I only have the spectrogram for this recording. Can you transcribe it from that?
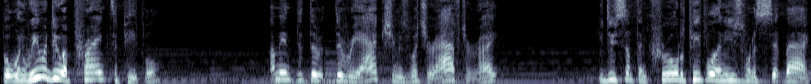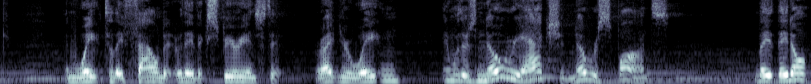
But when we would do a prank to people, I mean, the, the, the reaction is what you're after, right? You do something cruel to people and you just want to sit back and wait till they found it or they've experienced it, right? You're waiting. And when there's no reaction, no response, they, they don't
